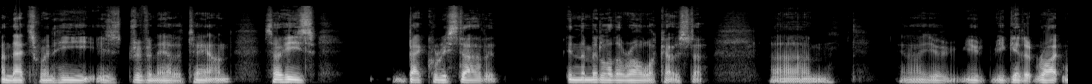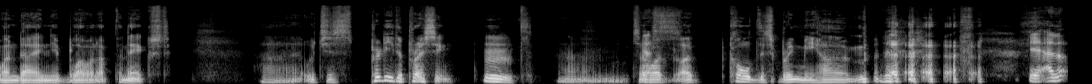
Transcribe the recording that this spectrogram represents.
and that's when he is driven out of town. So he's back where he started in the middle of the roller coaster. Um, you know, you, you, you get it right one day and you blow it up the next, uh, which is pretty depressing. Hmm. Um, so Yes. I, I called this "Bring Me Home." Yeah, and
